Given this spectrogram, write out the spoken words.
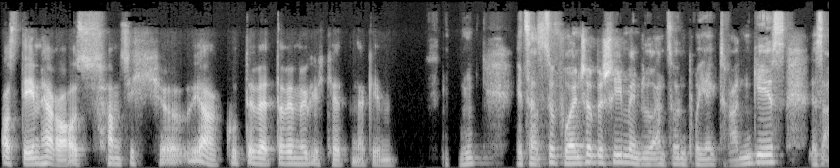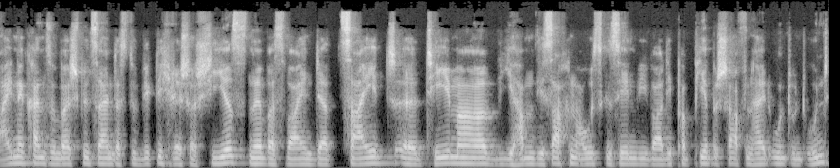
aus dem heraus haben sich äh, ja gute weitere Möglichkeiten ergeben. Mhm. Jetzt hast du vorhin schon beschrieben, wenn du an so ein Projekt rangehst, das eine kann zum Beispiel sein, dass du wirklich recherchierst, ne, was war in der Zeit äh, Thema, wie haben die Sachen ausgesehen, wie war die Papierbeschaffenheit und, und, und.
